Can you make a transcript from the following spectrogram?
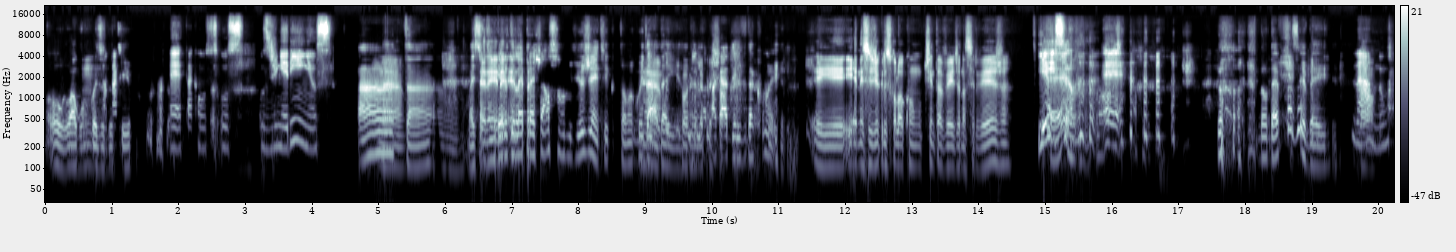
ou alguma Hum. coisa do Ataca- tipo. É, com os, os, os dinheirinhos. Ah, Né. tá. Mas o Ele- dinheiro ele- de ele- leprechaun some, viu, gente? Toma cuidado É, aí. Não vai leprechaun. pagar dívida com ele. E, e é nesse dia que eles colocam tinta verde na cerveja. E Isso. é, É. Não deve fazer bem. Não, nunca.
